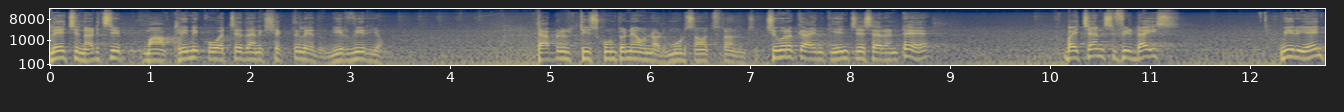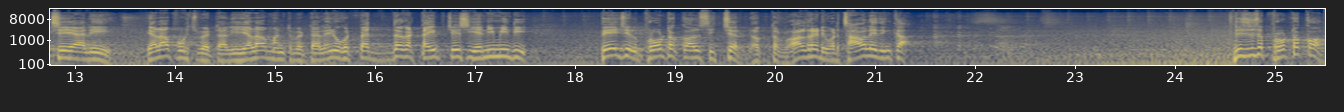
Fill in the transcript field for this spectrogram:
లేచి నడిచి మా క్లినిక్ వచ్చేదానికి శక్తి లేదు. నిర్వీర్యం. ట్యాబ్లెట్ తీసుకుంటూనే ఉన్నాడు మూడు సంవత్సరాల నుంచి. చివరికి ఆయనకి ఏం చేశారంటే బై ఛాన్స్ ఇఫ్ ఈ డైస్ మీరు ఏం చేయాలి? ఎలా పూడ్చిపెట్టాలి? ఎలా మంట పెట్టాలి? అని ఒకటి పెద్దగా టైప్ చేసి ఎనిమిది పేజీలు ప్రోటోకాల్స్ ఇచ్చారు డాక్టర్. ఆల్రెడీ వాడు చావలేదు ఇంకా. This is a protocol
